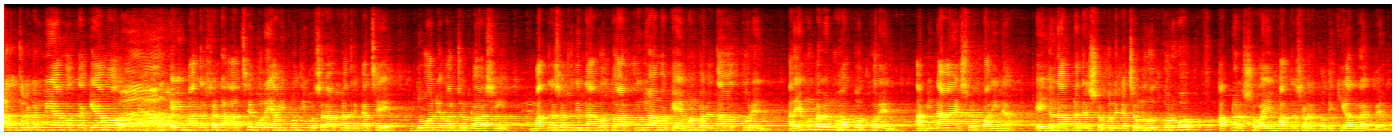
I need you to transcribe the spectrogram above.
আরও জোরে করে নিয়ামত না কেয়ামত? এই মাদ্রাসাটা আছে বলেই আমি প্রতি বছর আপনাদের কাছে দোয়া নেওয়ার জন্য আসি। মাদ্রাসা যদি না হতো আর তিনিও আমাকে এমনভাবে দাওয়াত করেন আর এমনভাবে মহব্বত করেন, আমি না এসেও পারি না। এই জন্য আপনাদের সকলের কাছে অনুরোধ করব, আপনারা সবাই এই মাদ্রাসাটার প্রতি খেয়াল রাখবেন।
